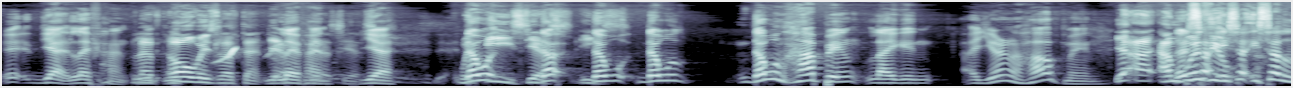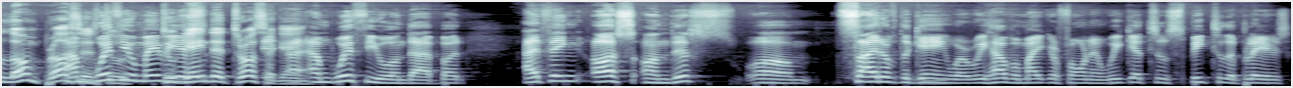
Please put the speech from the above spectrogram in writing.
eh, yeah, left hand. Left, Le- always left hand. Yeah, left hand. Yes, yes. Yeah, With will, ease, yes, That, ease. that, will, that will that will happen like in a year and a half, man. Yeah, I, I'm There's with a, you. It's a, it's a long process. I'm with to, you. Maybe to gain the trust again. I, am with you on that, but I think us on this um, side of the game where we have a microphone and we get to speak to the players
